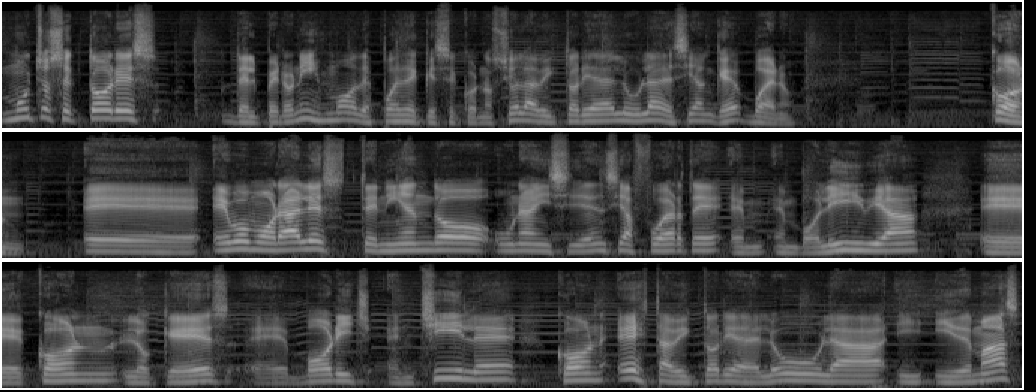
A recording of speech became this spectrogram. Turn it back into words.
muchos sectores del peronismo, después de que se conoció la victoria de Lula, decían que, bueno, con eh, Evo Morales teniendo una incidencia fuerte en, Bolivia, eh, con lo que es eh, Boric en Chile, con esta victoria de Lula y demás,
